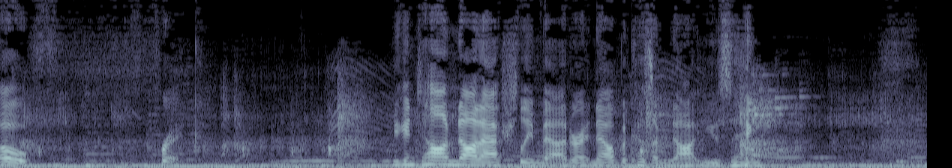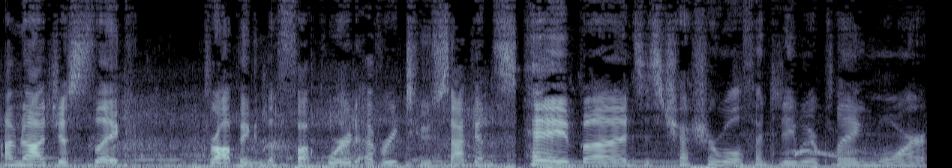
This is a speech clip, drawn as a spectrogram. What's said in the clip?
Oh, frick. You can tell I'm not actually mad right now because I'm not using. I'm not just like dropping the fuck word every two seconds. Hey buds, it's Cheshire Wolf, and today we are playing more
